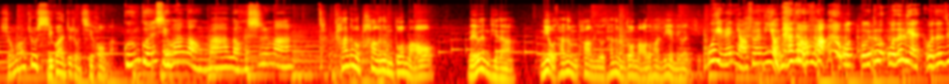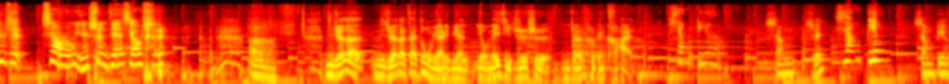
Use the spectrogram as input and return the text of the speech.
熊猫就习惯这种气候嘛，滚滚喜欢冷吗？冷湿吗？它那么胖，那么多毛，没问题的。你有它那么胖，有它那么多毛的话，你也没问题。我以为你要说你有它那么胖，我我都我的脸我的就是笑容已经瞬间消失。嗯，你觉得你觉得在动物园里面有哪几只是你觉得特别可爱的？香槟，香谁？香槟香槟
